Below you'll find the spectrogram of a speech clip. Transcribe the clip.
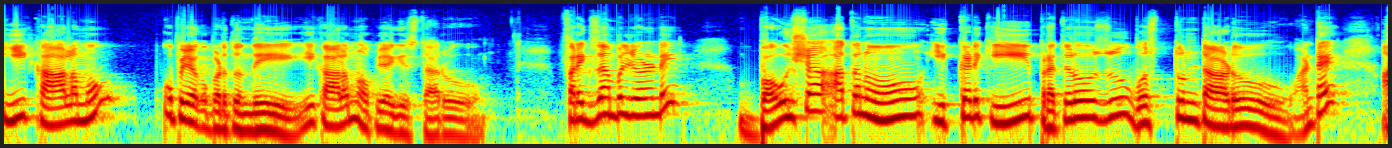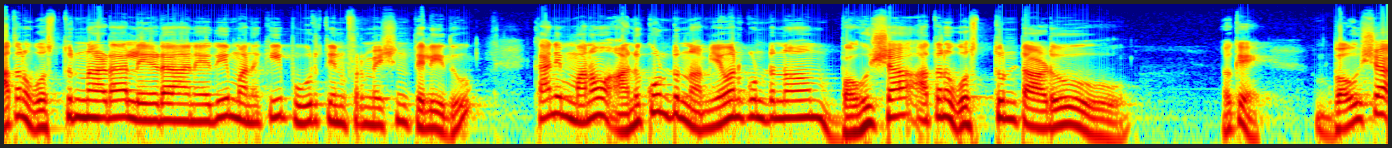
ఈ కాలము ఉపయోగపడుతుంది. ఈ కాలంను ఉపయోగిస్తారు. ఫర్ ఎగ్జాంపుల్ చూడండి. బహుశా అతను ఇక్కడికి ప్రతిరోజు వస్తుంటాడు. అంటే అతను వస్తున్నాడా లేడా అనేది మనకి పూర్తి ఇన్ఫర్మేషన్ తెలియదు కానీ మనం అనుకుంటున్నాం. ఏమనుకుంటున్నాం? బహుశా అతను వస్తుంటాడు. ఓకే. బహుశా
